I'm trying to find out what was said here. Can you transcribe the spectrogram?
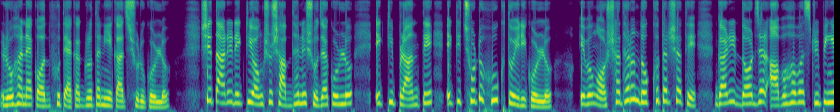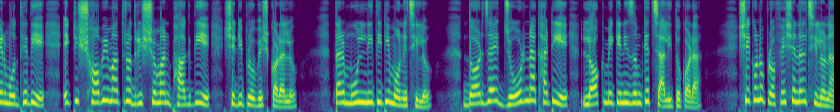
রোহান এক অদ্ভুত একাগ্রতা নিয়ে কাজ শুরু করল। সে তারের একটি অংশ সাবধানে সোজা করল, একটি প্রান্তে একটি ছোট হুক তৈরি করল। এবং অসাধারণ দক্ষতার সাথে গাড়ির দরজার আবহাওয়া স্ট্রিপিংয়ের মধ্যে দিয়ে একটি সবেমাত্র দৃশ্যমান ভাগ দিয়ে সেটি প্রবেশ করালো। তার মূল নীতিটি মনে ছিল, দরজায় জোর না খাটিয়ে লক মেকানিজমকে চালিত করা। সে কোনো প্রফেশনাল ছিল না,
